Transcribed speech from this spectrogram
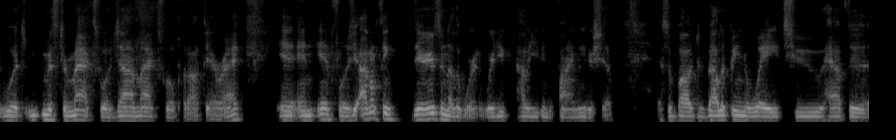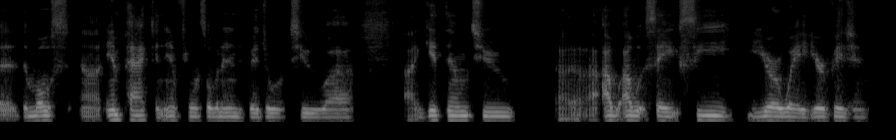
which Mr. Maxwell, John Maxwell, put out there, right? And, and, influence. I don't think there is another word where you how you can define leadership. It's about developing a way to have the the most uh, impact and influence over an individual to uh, get them to, I, I, would say, see your way, your vision,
